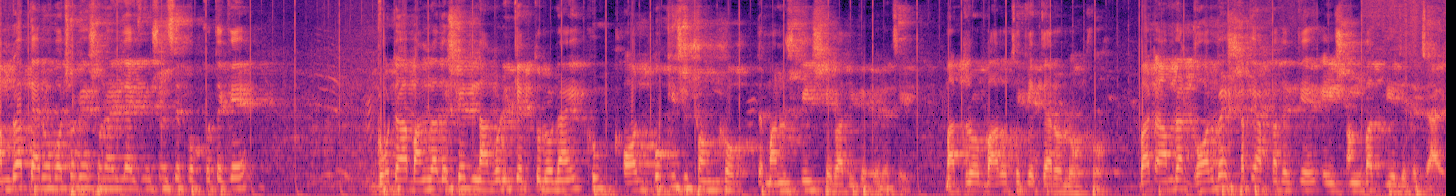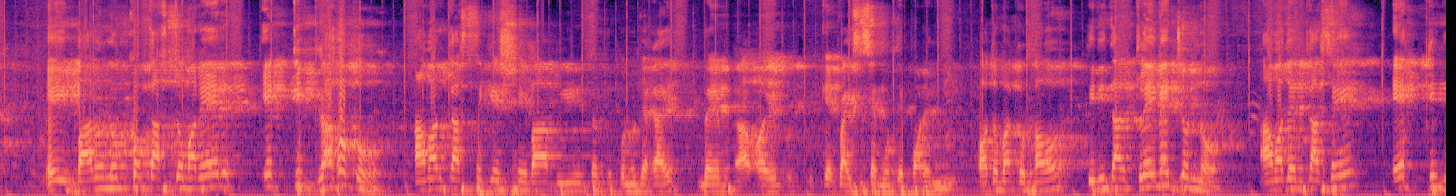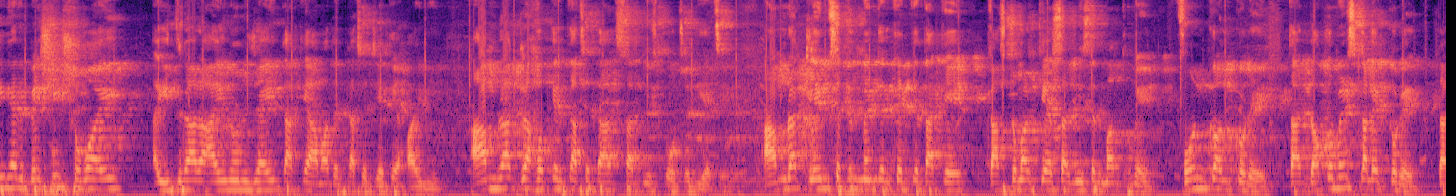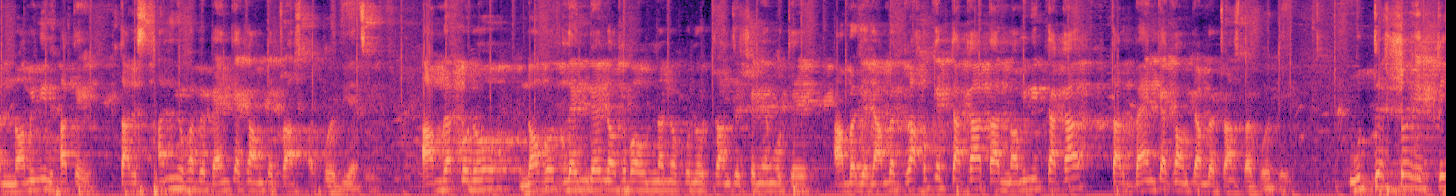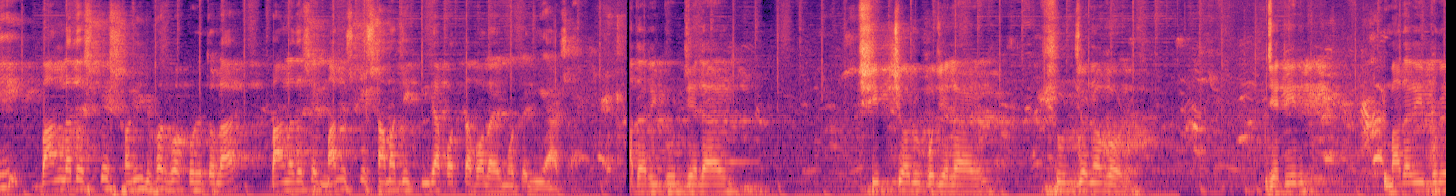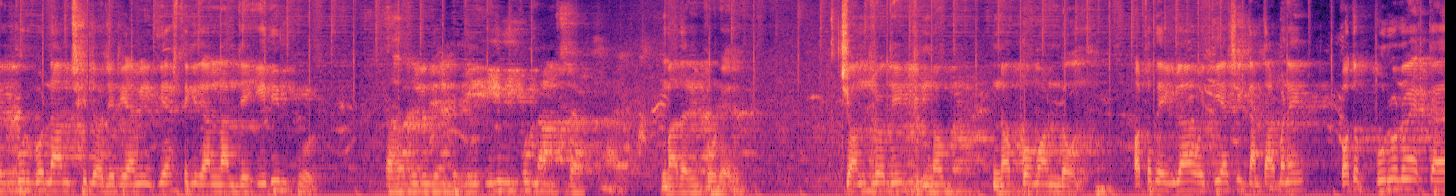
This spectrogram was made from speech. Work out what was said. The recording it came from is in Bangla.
আমরা তেরো বছরের সোনালী লাইফ ইন্স্যুরেন্সের পক্ষ থেকে গোটা বাংলাদেশের নাগরিকের তুলনায় খুব অল্প কিছু সংখ্যক মানুষকেই সেবা দিতে পেরেছি, মাত্র বারো থেকে তেরো লক্ষ। বাট আমরা গর্বের সাথে আপনাদেরকে এই সংবাদ দিয়ে যেতে চাই। এই বারো লক্ষ কাস্টমারের একটি গ্রাহকও আমার কাছ থেকে সেবা কোনো জায়গায় ক্রাইসিসের মধ্যে পড়েননি। অথবা কোথাও তিনি তার ক্লেমের জন্য আমাদের কাছে একটি দিনের বেশি সময় ইদরার আইন অনুযায়ী তাকে আমাদের কাছে যেতে হয়নি। আমরা গ্রাহকের কাছে তার সার্ভিস পৌঁছে দিয়েছি। আমরা ক্লেম সেটেলমেন্টের ক্ষেত্রে তাকে কাস্টমার কেয়ার সার্ভিসের মাধ্যমে ফোন কল করে, তার ডকুমেন্টস কালেক্ট করে, তার নমিনির হাতে তার স্থানীয়ভাবে ব্যাংক অ্যাকাউন্টে ট্রান্সফার করে দিয়েছি। আমরা কোনো নগদ লেনদেন অথবা অন্যান্য কোনো ট্রানজেকশনের মধ্যে আমরা জানি আমরা গ্রাহকের টাকা, তার নমিনির টাকা, তার ব্যাংক অ্যাকাউন্টে আমরা ট্রান্সফার করে দিই। উদ্দেশ্য একটি বাংলাদেশকে স্বনির্ভর করে তোলা, বাংলাদেশের মানুষকে সামাজিক নিরাপত্তা বলয়ের মধ্যে নিয়ে আসা। মাদারীপুর জেলার, শিবচর উপজেলার, সূর্যনগর, যেটির মাদারীপুরের পূর্ব নাম ছিল, যেটি আমি ইতিহাস থেকে জানলাম যে ইদিলপুর। ইদিলপুর নাম ছিল মাদারীপুরের। চন্দ্রদ্বীপ নব- নব্যমণ্ডল। অর্থাৎ এগুলা ঐতিহাসিক নাম, তার মানে কত পুরনো একটা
